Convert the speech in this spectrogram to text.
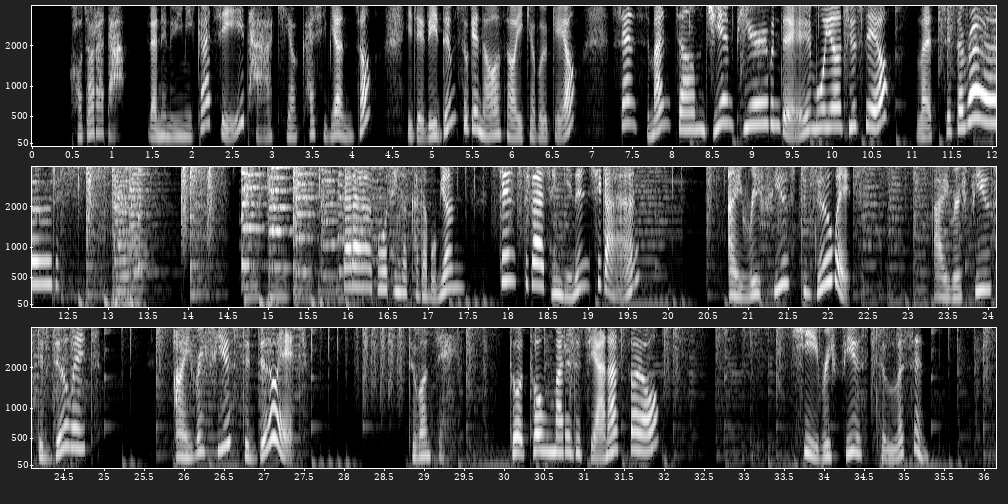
거절하다 라는 의미까지 다 기억하시면서 이제 리듬 속에 넣어서 익혀볼게요. 센스 만점 GMPR 분들 모여주세요. Let's hit the road! 따라하고 생각하다 보면 센스가 생기는 시간. I refuse to do it. I refuse to do it. I refuse to do it. 두 번째. 도통 말을 듣지 않았어요. He refused to listen.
